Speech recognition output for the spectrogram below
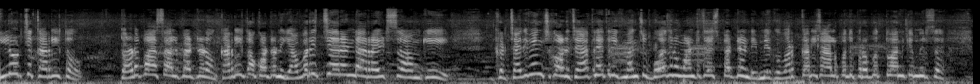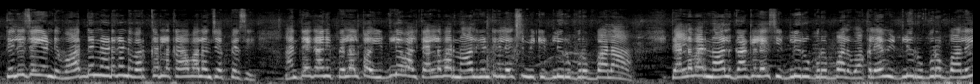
ఇల్లు వచ్చే కర్రలతో. తొడపాసాలు పెట్టడం కర్రలతో కొట్టడం ఎవరిచ్చారండి ఆ రైట్స్ ఆమెకి ఇక్కడ చదివించుకోండి చేతనైతే మంచి భోజనం వంట చేసి పెట్టండి. మీకు వర్కర్లు చాలకపోతే ప్రభుత్వానికి మీరు తెలియజేయండి. వార్డెన్ అడగండి వర్కర్లు కావాలని చెప్పేసి. అంతేగాని పిల్లలతో ఇడ్లీ వాళ్ళు తెల్లవారు నాలుగింటికి లేచి మీకు ఇడ్లీ రుబ్బు రుబ్బాలా? తెల్లవారు నాలుగు గంటలు లేచి ఇడ్లీ రుబ్బు రుబ్బాలి. ఒకలేమో ఇడ్లీ రుబ్బు రుబ్బాలి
